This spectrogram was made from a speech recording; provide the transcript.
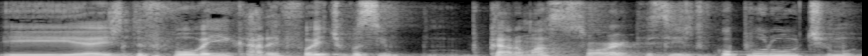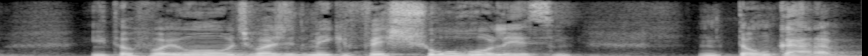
E a gente foi, cara, e foi tipo assim, cara, uma sorte, assim, a gente ficou por último. Então foi um, tipo, a gente meio que fechou o rolê, assim. Então, cara,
